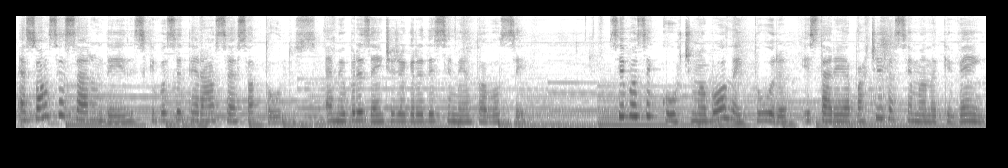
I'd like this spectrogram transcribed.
É só acessar um deles que você terá acesso a todos. É meu presente de agradecimento a você. Se você curte uma boa leitura, estarei a partir da semana que vem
